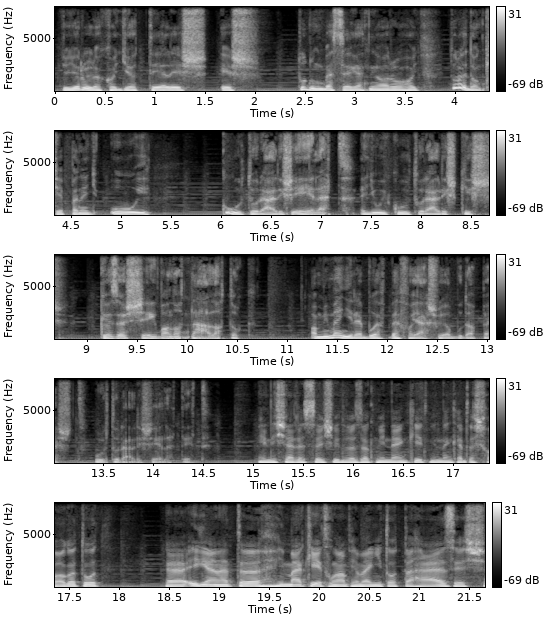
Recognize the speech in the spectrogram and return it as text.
Úgyhogy örülök, hogy jöttél, és, és tudunk beszélgetni arról, hogy tulajdonképpen egy új kulturális élet, egy új kulturális kis közösség van ott nálatok, ami mennyire befolyásolja Budapest kulturális életét. Én is először is üdvözlök mindenkit, minden kedves hallgatót. Igen, hát már két hónapja megnyitott a ház, és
